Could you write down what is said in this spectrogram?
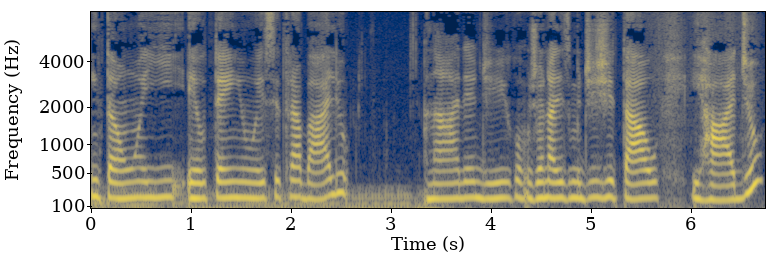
Então aí eu tenho esse trabalho na área de jornalismo digital e rádio.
